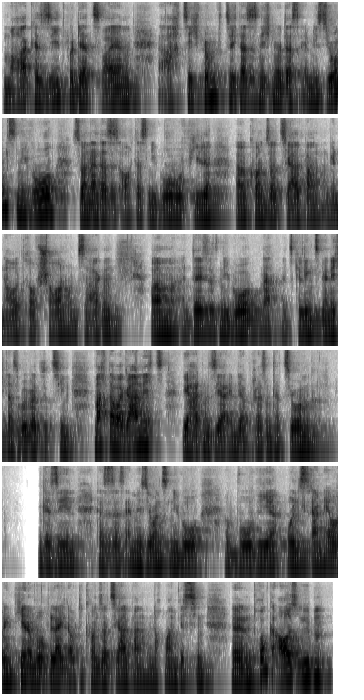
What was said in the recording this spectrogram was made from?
Marke sieht, von der 8250. Das ist nicht nur das Emissionsniveau, sondern das ist auch das Niveau, wo viele äh, Konsortialbanken genau drauf schauen und sagen, ähm, dieses Niveau, na, jetzt gelingt es mir nicht, das rüberzuziehen. Macht aber gar nichts. Wir hatten es ja in der Präsentation gesehen. Das ist das Emissionsniveau, wo wir uns dran orientieren und wo vielleicht auch die Konsortialbanken noch mal ein bisschen äh, Druck ausüben,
